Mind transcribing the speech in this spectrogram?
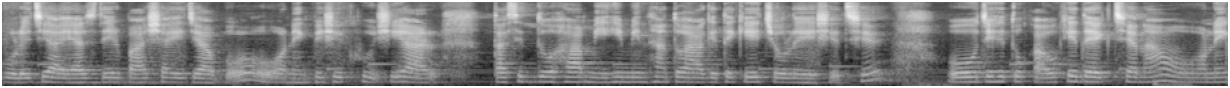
বলেছি, আয়াজদের বাসায় যাব, ও অনেক বেশি খুশি। আর তাসির দোহা, মিহি মিনহা তো আগে থেকেই চলে এসেছে। ও যেহেতু কাউকে দেখছে না, ও অনেক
